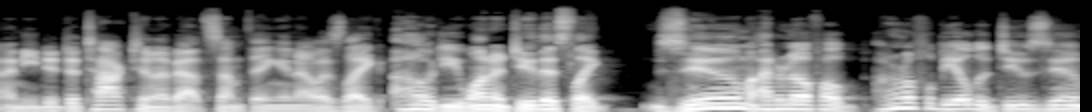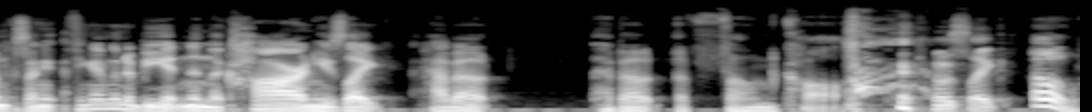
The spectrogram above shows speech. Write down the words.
I needed to talk to him about something and I was like, "Oh, do you want to do this like Zoom? I don't know if I'll I don't know if I'll be able to do Zoom because I think I'm going to be getting in the car." And he's like, "How about how about a phone call?" I was like, "Oh,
